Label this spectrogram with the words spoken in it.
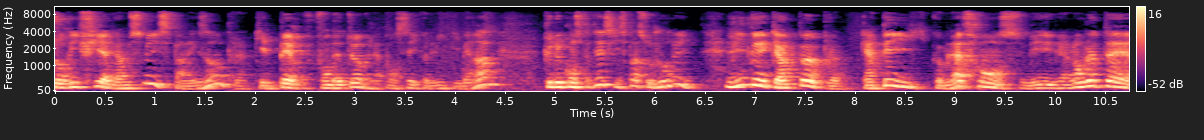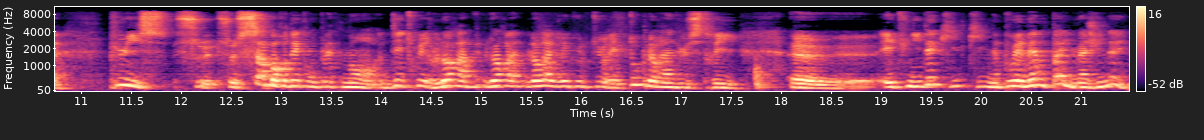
horrifier Adam Smith, par exemple, qui est le père fondateur de la pensée économique libérale, que de constater ce qui se passe aujourd'hui. L'idée qu'un peuple, qu'un pays comme la France, l'Angleterre, puissent se, saborder complètement, détruire leur, agriculture et toute leur industrie, euh, est une idée qu'ils ne pouvaient même pas imaginer.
